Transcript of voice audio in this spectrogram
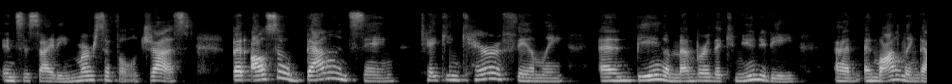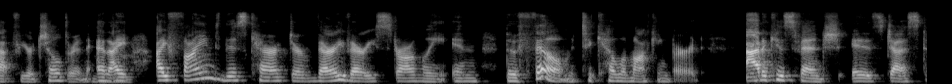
in society merciful just but also balancing taking care of family and being a member of the community and, and modeling that for your children. Mm-hmm. And I, mm-hmm. I find this character very, very strongly in the film To Kill a Mockingbird. Atticus Finch is just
